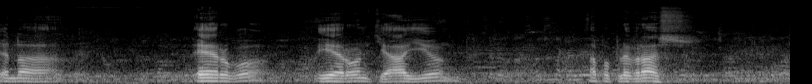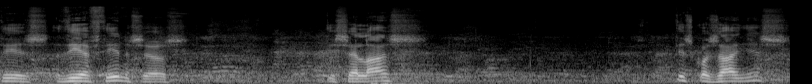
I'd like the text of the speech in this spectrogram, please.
Ένα έργο ιερών και Άγιων από πλευράς της Διευθύνσεως της Ελλάς, της Κοζάνης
